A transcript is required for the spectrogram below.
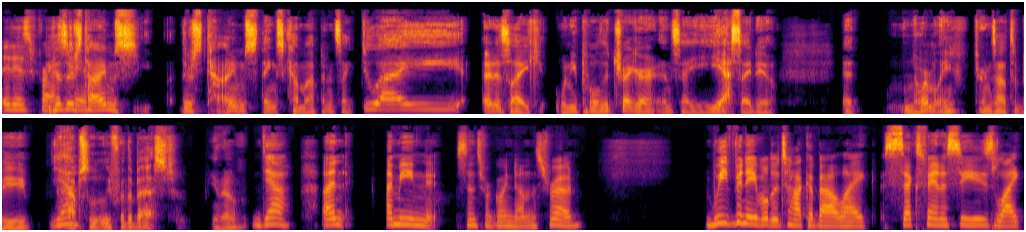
it is for because us there's too. times there's times things come up and it's like do i and it's like when you pull the trigger and say yes i do it normally turns out to be Yeah. absolutely for the best you know Yeah. And I mean, since we're going down this road, we've been able to talk about like sex fantasies, like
